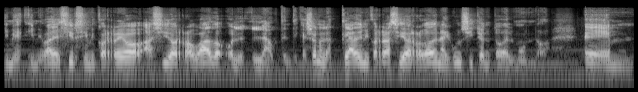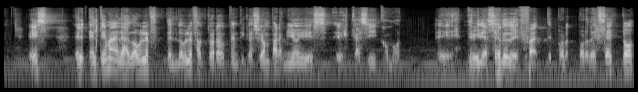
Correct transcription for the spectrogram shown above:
y me, va a decir si mi correo ha sido robado o la autenticación o la clave de mi correo ha sido robado en algún sitio en todo el mundo. Em, es el, tema del doble factor de autenticación para mí hoy es, casi como eh, debería ser por, defecto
